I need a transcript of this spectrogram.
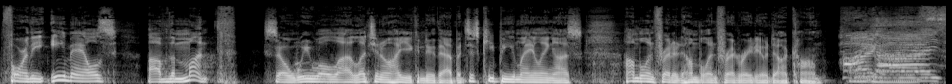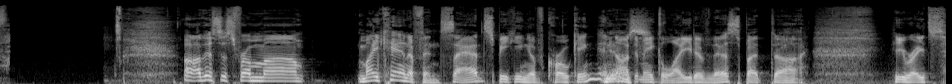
for the emails of the month. So we will uh, let you know how you can do that. But just keep emailing us, humbleandfred at humbleandfredradio.com. Hi, guys. Uh, this is from uh, Mike Hannafin. Sad, speaking of croaking, and not to make light of this, but uh, he writes,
